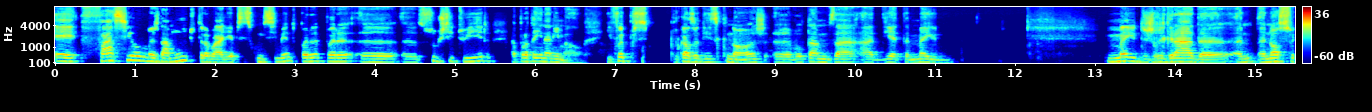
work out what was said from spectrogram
é, fácil, mas dá muito trabalho, é preciso conhecimento para, para uh, substituir a proteína animal. E foi por, por causa disso que nós voltámos à, à dieta meio meio desregrada a, a nosso,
